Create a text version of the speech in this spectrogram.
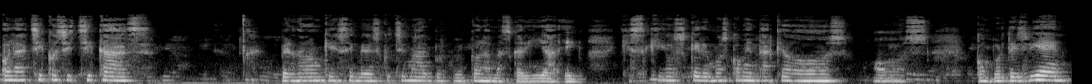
Hola chicos y chicas. Perdón que se me escuche mal porque con la mascarilla. Y que es que os queremos comentar que os, os comportéis bien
